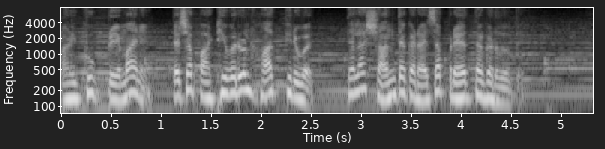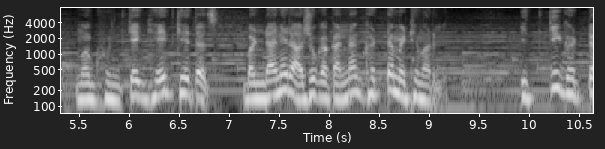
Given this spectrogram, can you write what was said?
आणि खूप प्रेमाने त्याच्या पाठीवरून हात फिरवत त्याला शांत करायचा प्रयत्न करत होते. मग हुंदके घेत घेतच बंड्याने राजू काकांना घट्ट मिठी मारली. इतकी घट्ट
